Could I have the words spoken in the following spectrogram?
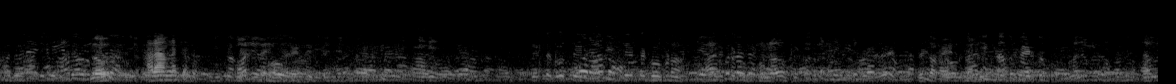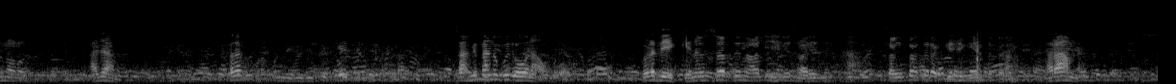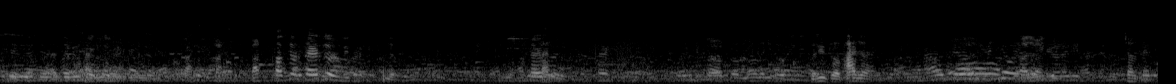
ਜੀ ਅੰਕਲ ਉਹ ਸੰਭਾਲ ਕੇ ਰੱਖਾ ਉਹ ਆ ਜਾ। ਆ ਰੱਖ ਆ ਰੱਖ ਗੱਡੀ ਚ ਆਰਾਮ ਨਾਲ ਚੱਲ ਆਰਾਮ ਨਾਲ ਚੱਲ ਸੰਗਤਾਂ ਨੂੰ ਕੋਈ ਰੋ ਨਾ ਥੋੜਾ ਦੇਖ ਕੇ ਨਾ ਸਰ ਦੇ ਨਾਲ ਹੀ ਹੈਗੇ ਸਾਰੇ ਸੰਗਤਾਂ ਤੇ ਰੱਖੇ ਹੈਗੇ ਤੇ ਆਰਾਮ ਨਾਲ ਜੀ ਸਾਹਿਬ ਆ ਜਾ ਚੱਲਦੇ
